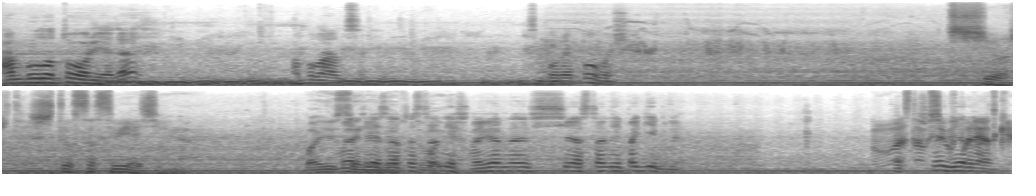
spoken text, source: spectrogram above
Амбулатория, да? Амбулансы. Скорая помощь. Черт, что со связью? Боюсь, Мы отрезаны от остальных. Наверное, все остальные погибли. У вас там всё в порядке?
